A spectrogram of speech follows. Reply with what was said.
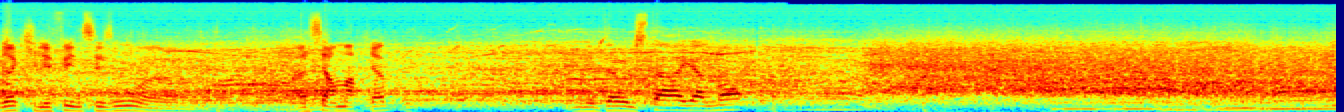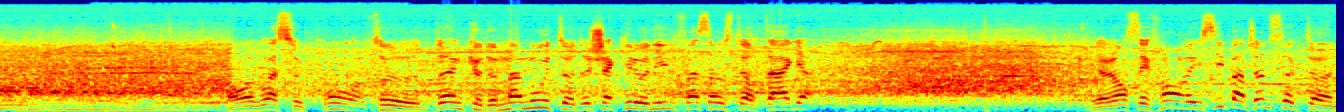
bien qu'il ait fait une saison euh, assez remarquable. Il était All-Star également. voit ce, dunk de mammouth de Shaquille O'Neal face à Ostertag. Le lancer franc réussi par John Stockton.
